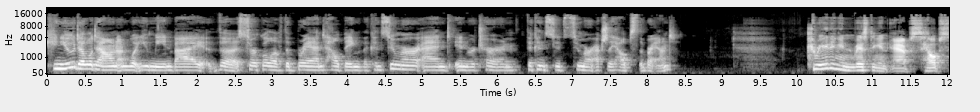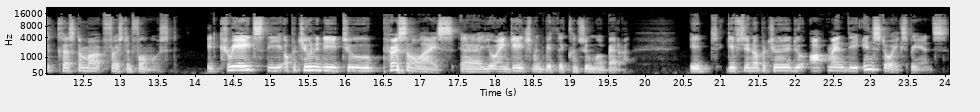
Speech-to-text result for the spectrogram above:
Can you double down on what you mean by the circle of the brand helping the consumer, and in return, the consumer actually helps the brand? Creating and investing in apps helps the customer first and foremost. It creates the opportunity to personalize uh, your engagement with the consumer better. It gives you an opportunity to augment the in store experience.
